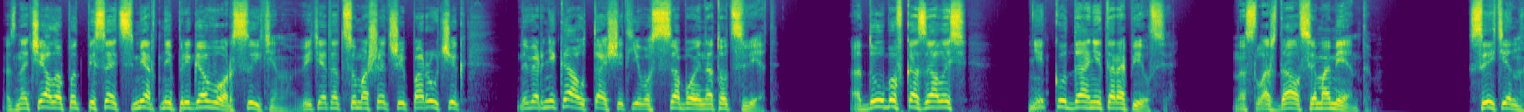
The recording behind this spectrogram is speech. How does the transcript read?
означало подписать смертный приговор Сытину, ведь этот сумасшедший поручик наверняка утащит его с собой на тот свет. А Дубов, казалось, никуда не торопился. Наслаждался моментом. Сытин,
